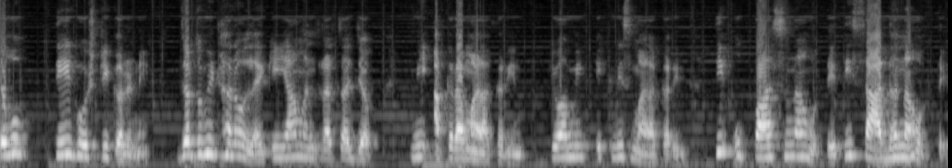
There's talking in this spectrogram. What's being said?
तर ते गोष्टी करणे. जर तुम्ही ठरवलंय की या मंत्राचा जप मी अकरा माळा करीन किंवा मी एकवीस माळा करीन. ती उपासना होते ती साधना होते.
